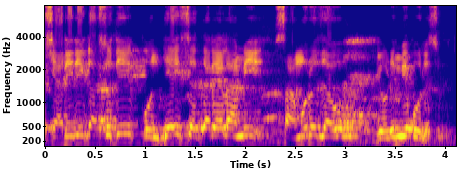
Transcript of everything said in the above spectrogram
शारीरिक असू दे कोणत्याही सहकार्याला आम्ही सामोरं जाऊ एवढं मी बोलू शकतो.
